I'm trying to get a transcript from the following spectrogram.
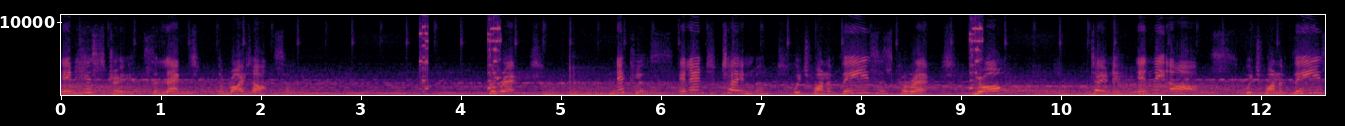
in history, select the right answer. Correct. Nicholas, in entertainment, which one of these is correct? Wrong. Tony, in the arts, which one of these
